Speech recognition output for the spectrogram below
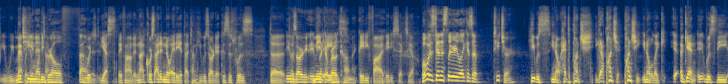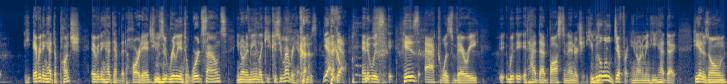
we met Which with he him and Eddie. Brill founded. Which, yes, they found it. And of course, I didn't know Eddie at that time. He was already because this was the He the was already- he was like a road comic. 85, 86, yeah. What was Denis Leary like as a teacher? He was, you know, had to punch. You got to punch it, punchy. You know, like again, it was the he, everything had to punch. Everything had to have that hard edge. He was Mm-hmm. really into word sounds. You know what I mean? Like because you remember him. He was yeah, yeah. And it was his act was very. It, it had that Boston energy. He Mm-hmm. was a little different. You know what I mean? He had that. He had his own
